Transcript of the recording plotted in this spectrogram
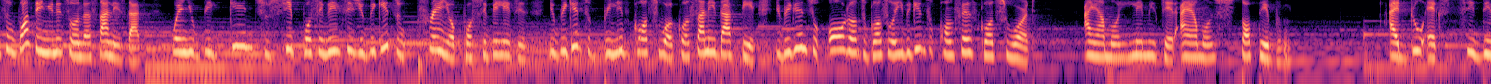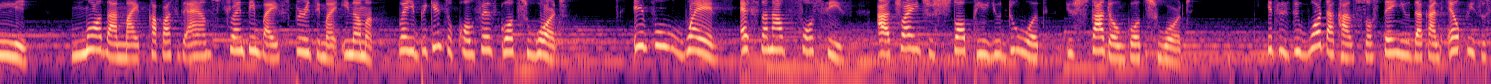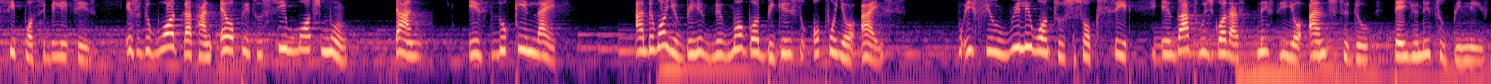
So, one thing you need to understand is that when you begin to see possibilities, you begin to pray your possibilities, you begin to believe God's word concerning that thing, you begin to hold on to God's word, you begin to confess God's word. I am unlimited, I am unstoppable. I do exceedingly more than my capacity. I am strengthened by Spirit in my inner man. When you begin to confess God's word, even when external forces are trying to stop you, you do what? You stand on God's word. It is the word that can sustain you, that can help you to see possibilities. It's the word that can help you to see much more than is looking like. And the more you believe, the more God begins to open your eyes. If you really want to succeed in that which God has placed in your hands to do, then you need to believe.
